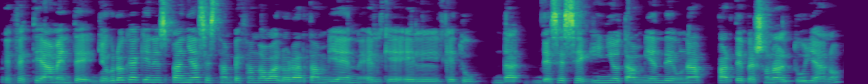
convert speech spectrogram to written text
Efectivamente, yo creo que aquí en España se está empezando a valorar también el que, el que tú des ese guiño también de una parte personal tuya, ¿no?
